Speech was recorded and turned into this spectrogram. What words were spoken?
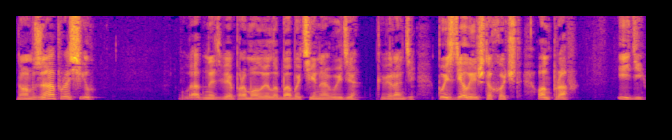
Но Амза просил». «Ладно тебе», — промолвила баба Тина, выйдя к веранде. «Пусть делает, что хочет. Он прав». Иди.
